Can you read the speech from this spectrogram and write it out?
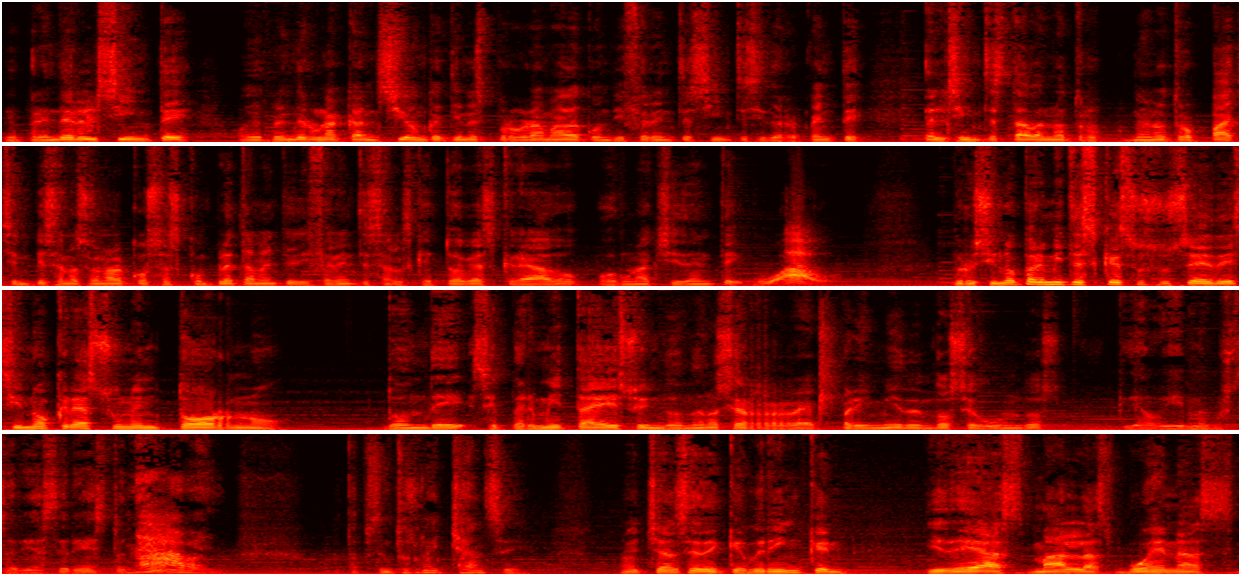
de prender el cinte o de prender una canción que tienes programada con diferentes cintes y de repente el cinte estaba en otro, en otro patch, empiezan a sonar cosas completamente diferentes a las que tú habías creado por un accidente, ¡wow! Pero si no permites que eso sucede, si no creas un entorno donde se permita eso y donde no sea reprimido en dos segundos, que oye, me gustaría hacer esto, no, pues entonces no hay chance, no hay chance de que brinquen ideas malas, buenas,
